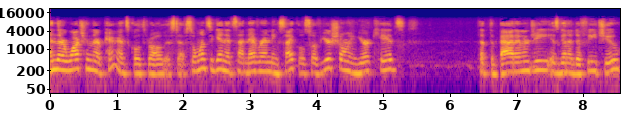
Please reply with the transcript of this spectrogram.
And they're watching their parents go through all this stuff. So, once again, it's that never ending cycle. So, if you're showing your kids that the bad energy is going to defeat you,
